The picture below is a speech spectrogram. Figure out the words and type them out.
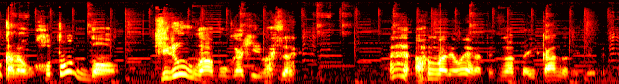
うかなほとんど切るんは僕が切りましたね。あんまり親が手伝ったらいかんのでしょうけど。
